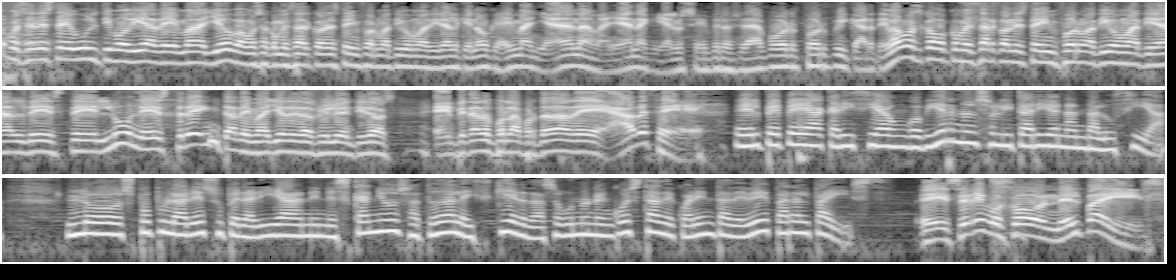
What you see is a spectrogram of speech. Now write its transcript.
Bueno, pues en este último día de mayo vamos a comenzar con este informativo matinal que no, que hay mañana, mañana, que ya lo sé, pero será por, por picarte. Vamos a comenzar con este informativo matinal de este lunes 30 de mayo de 2022. Empezado por la portada de ABC. El PP acaricia un gobierno en solitario en Andalucía. Los populares superarían en escaños a toda la izquierda, según una encuesta de 40 dB para el país. Eh, seguimos con El País.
